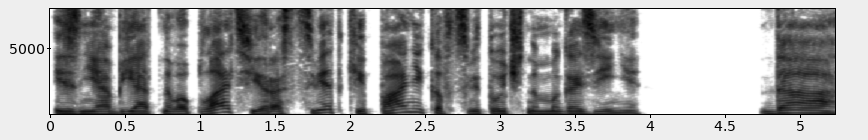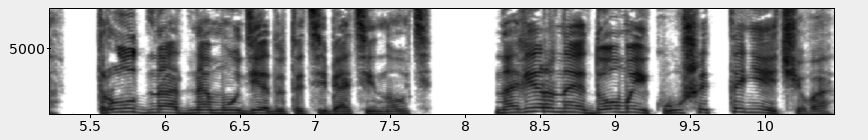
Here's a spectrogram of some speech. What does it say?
из необъятного платья расцветки паника в цветочном магазине. «Да, трудно одному деду-то тебя тянуть. Наверное, дома и кушать-то нечего».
